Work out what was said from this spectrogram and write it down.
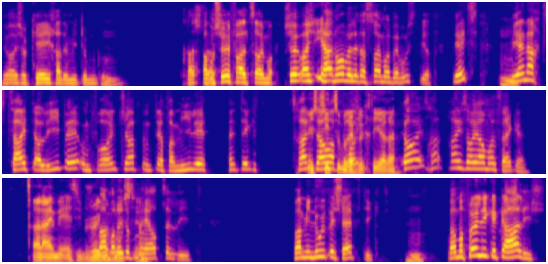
Ja, ist okay, ich kann damit umgehen. Mhm. Kannst du Aber schön, falls es einmal. Schön, weißt, ich habe nur wollen, dass es einmal bewusst wird. Jetzt, Mhm. Weihnachtszeit der Liebe und Freundschaft und der Familie, dann denke ich, jetzt kann ich Ist es auch Zeit zum mal- Reflektieren. Ja, jetzt kann, kann ich es euch auch mal sagen. Ah nein, es ist mir schon immer mir nicht auf dem ja. Herzen liegt. Was mich null beschäftigt. Mhm. Was mir völlig egal ist.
